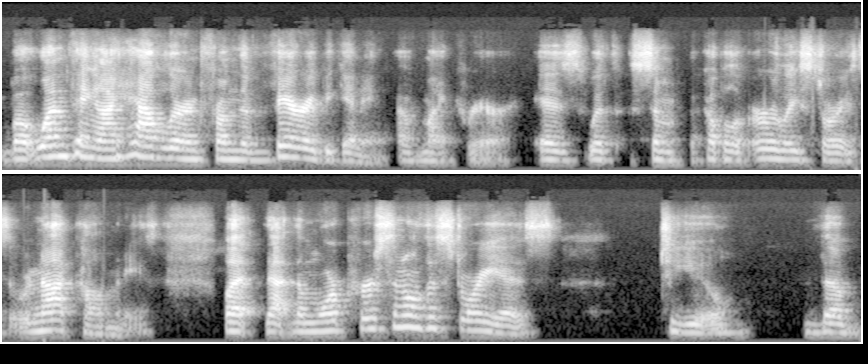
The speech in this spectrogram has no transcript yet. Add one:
but one thing I have learned from the very beginning of my career is with some a couple of early stories that were not comedies, but that the more personal the story is to you, the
